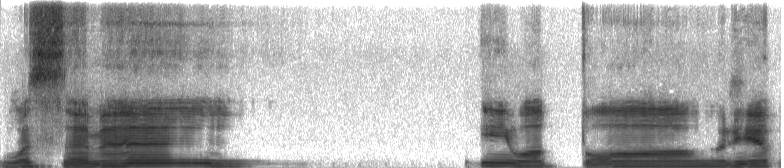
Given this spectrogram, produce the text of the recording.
والسماء والطارق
